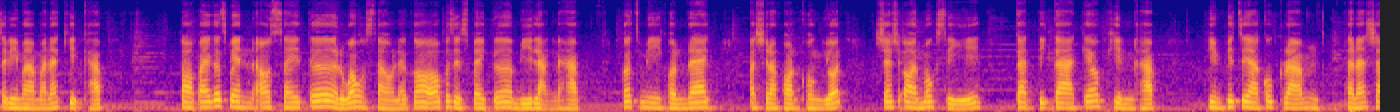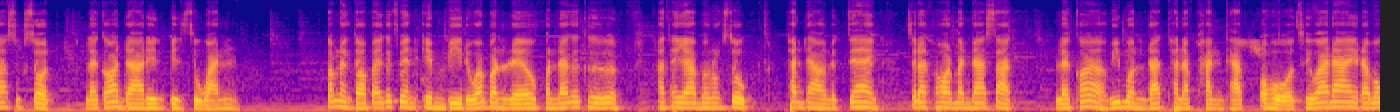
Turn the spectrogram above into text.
สรีมามานากิจครับ ต่อไปก็จะเป็น outsider หรือว่าหัวเสาแล้วก็ opposite spiker B หลังนะครับ ก็จะมีคนแรกอัชรพรคงยศชัชออนมกศรีกติกาแก้วพินครับ พิมพิจยากุกรัม ธนชาสุขสด และก็ดารินปิ่นสุวรรณตำแหน่งต่อไปก็จะเป็น MB หรือว่าบอลเร็วคนแรกก็คือ หัทยาบำรุงสุข ทัดดาวนึกแจ้งจรัสพรบรรดาศักดิ์และก็วิมลรัตน์ธนพันธ์ครับ โอ้โห ถือว่าได้รับโอ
